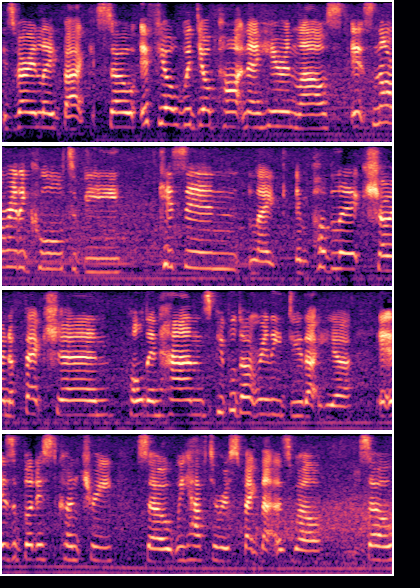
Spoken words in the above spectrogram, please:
is very laid back. So if you're with your partner here in Laos, it's not really cool to be kissing like in public, showing affection, holding hands. People don't really do that here. It is a Buddhist country, so we have to respect that as well. So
